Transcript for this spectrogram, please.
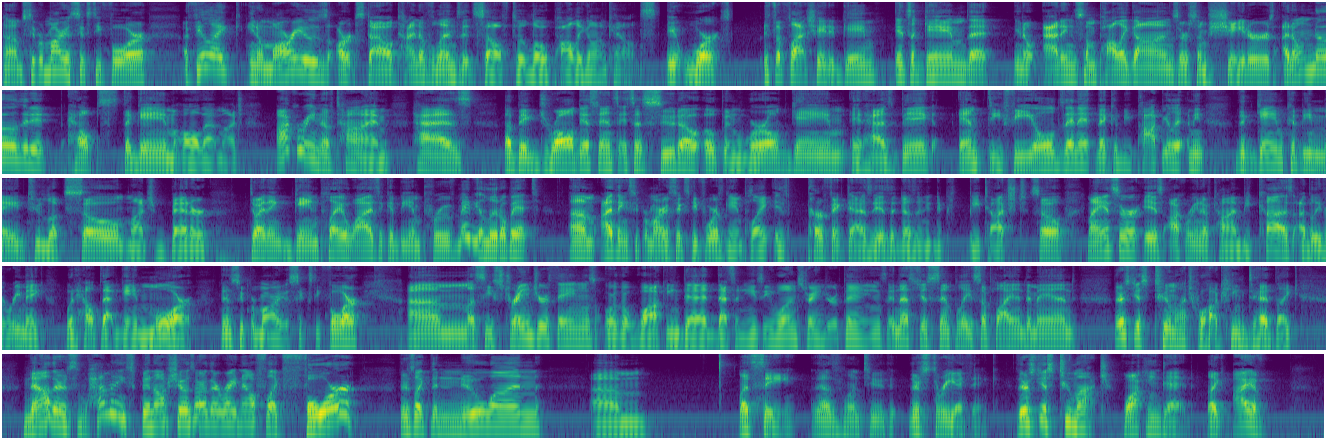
Um, Super Mario 64, I feel like, you know, Mario's art style kind of lends itself to low polygon counts. It works. It's a flat shaded game. It's a game that, you know, adding some polygons or some shaders, I don't know that it helps the game all that much. Ocarina of Time has a big draw distance. It's a pseudo open world game. It has big empty fields in it that could be populated. I mean, the game could be made to look so much better. Do I think gameplay wise it could be improved? Maybe a little bit. Um, I think Super Mario 64's gameplay is perfect as is. It doesn't need to be touched. So my answer is Ocarina of Time because I believe a remake would help that game more than Super Mario 64. Um, let's see, Stranger Things or The Walking Dead. That's an easy one, Stranger Things. And that's just simply supply and demand. There's just too much Walking Dead. Like, now there's, how many spin off shows are there right now? Like four? There's like the new one. Um, let's see. There's one, two, th- there's three, I think. There's just too much Walking Dead. Like, I have,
